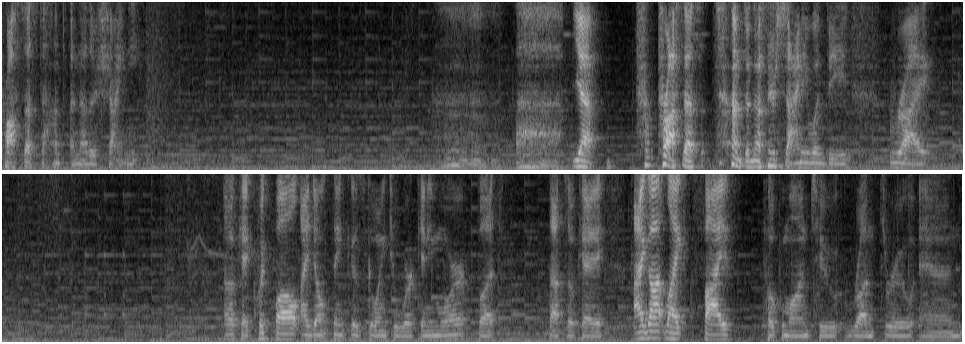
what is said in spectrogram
Process to hunt another shiny. yeah, pr process to hunt another shiny would be right. Okay, quick ball I don't think is going to work anymore, but that's okay. I got like five Pokemon to run through and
